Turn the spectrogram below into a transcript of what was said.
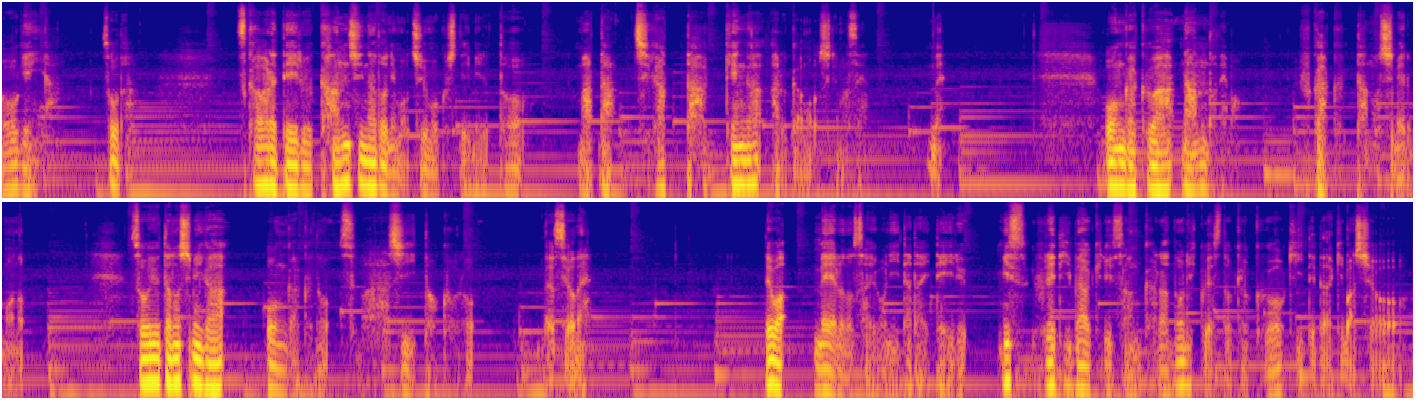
表現やそうだ使われている漢字などにも注目してみるとまた違った発見があるかもしれません。ね。音楽は何度でも深く楽しめるもの。そういう楽しみが音楽の素晴らしいところですよね。ではメールの最後にいただいているミス・フレディ・マーキュリーさんからのリクエスト曲を聴いていただきましょう。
